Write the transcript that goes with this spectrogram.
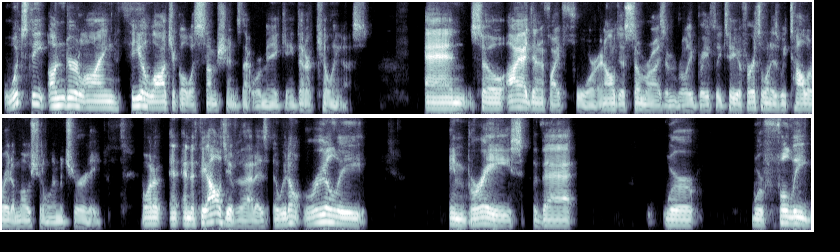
what's the underlying theological assumptions that we're making that are killing us and so I identified four, and I'll just summarize them really briefly to you. First one is we tolerate emotional immaturity. What, and, and the theology of that is that we don't really embrace that we're we're fully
